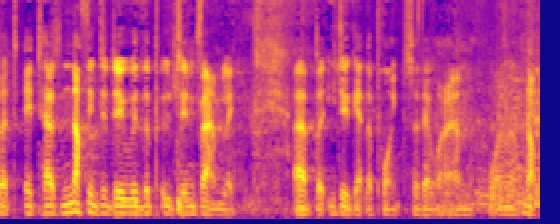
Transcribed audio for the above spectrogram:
but it has nothing to do with the Putin family. Uh, but you do get the point, so don't worry, I'm, well, I'm not.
